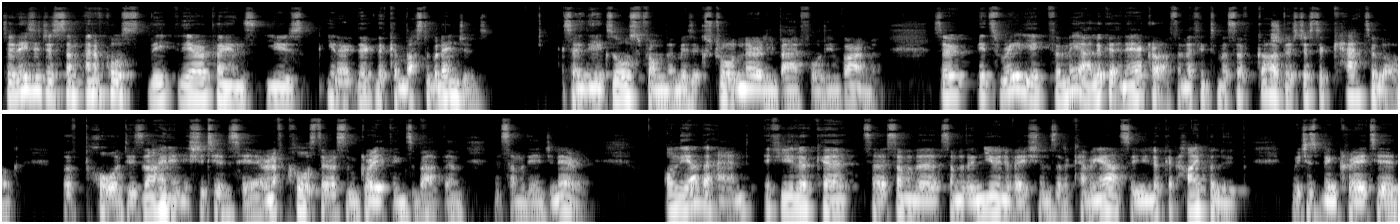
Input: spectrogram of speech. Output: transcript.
So these are just some, and of course, the, the airplanes use, you know, the, the combustible engines. So the exhaust from them is extraordinarily bad for the environment. So it's really, for me, I look at an aircraft and I think to myself, God, there's just a catalogue of poor design initiatives here. And of course, there are some great things about them and some of the engineering. On the other hand, if you look at uh, some of the some of the new innovations that are coming out, so you look at Hyperloop, which has been created,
